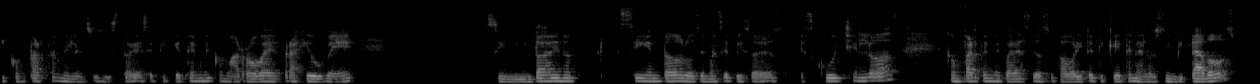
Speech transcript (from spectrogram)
y compártanmelo en sus historias, etiquétenme como arroba efragv. Si todavía no siguen todos los demás episodios, escúchenlos, compártenme cuál ha sido su favorito, etiqueten a los invitados.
